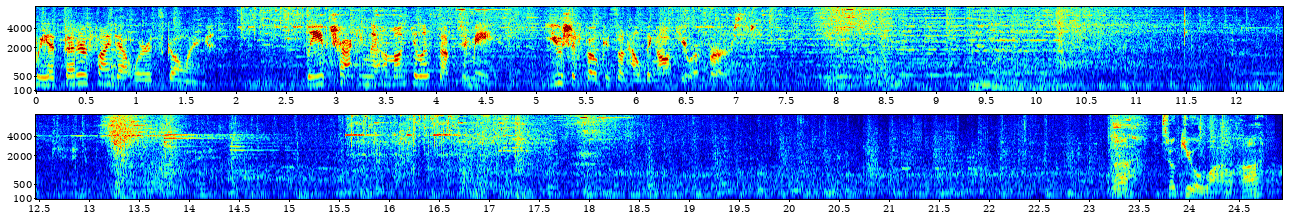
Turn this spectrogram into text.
We had better find out where it's going. Leave tracking the homunculus up to me. You should focus on helping Akira first. Okay, I guess. Ah, took you a while, huh?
